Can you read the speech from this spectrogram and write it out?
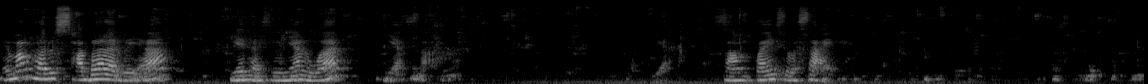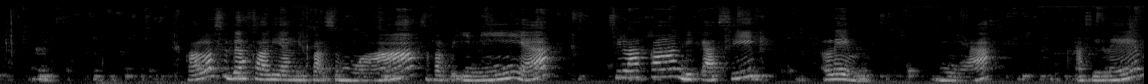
memang harus sabar ya biar hasilnya luar biasa ya sampai selesai Kalau sudah kalian lipat semua seperti ini ya, silakan dikasih lem. Ini ya. Kasih lem.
